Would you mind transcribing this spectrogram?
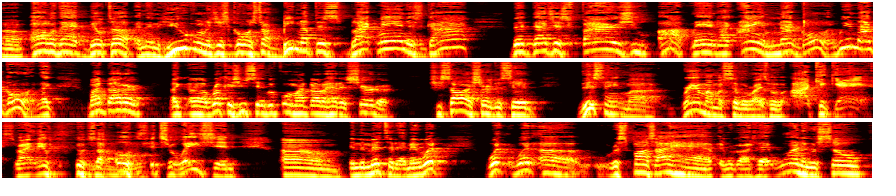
uh, all of that built up, and then you going to just go and start beating up this black man, this guy, that that just fires you up, man. Like I am not going. We're not going. Like my daughter like uh, Ruckus, you said before, my daughter had a shirt, or she saw a shirt that said, "This ain't my grandmama civil rights movement. I kick ass." Right? It, it was a whole situation um, in the midst of that. Man, what what what uh, response I have in regard to that? One, it was so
